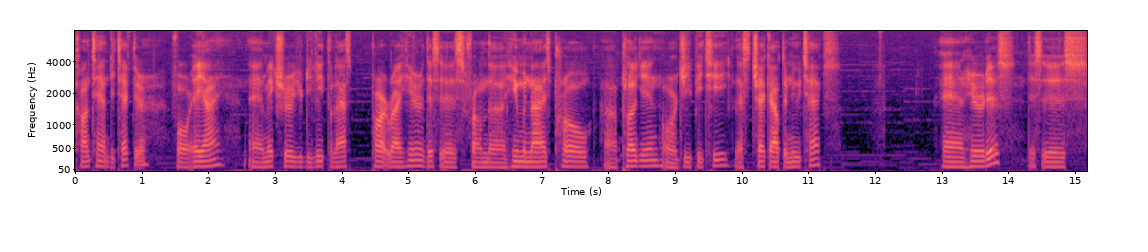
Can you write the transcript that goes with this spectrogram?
content detector for AI and make sure you delete the last part right here. This is from the Humanize Pro uh, plugin or GPT let's check out the new text. And here it is. This is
